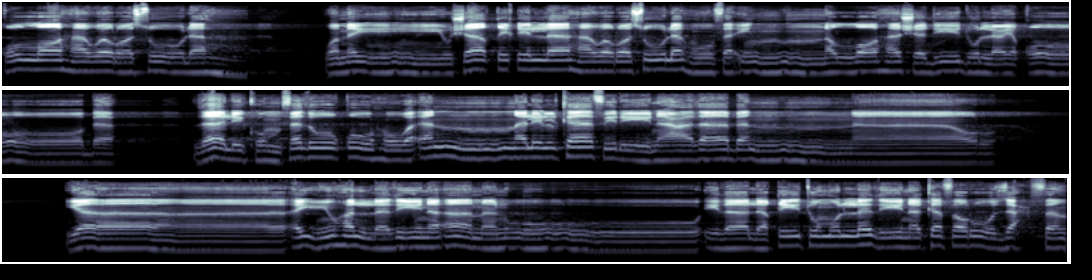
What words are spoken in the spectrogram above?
شاقوا الله ورسوله ومن يشاقق الله ورسوله فإن الله شديد العقاب. ذلكم فذوقوه وأن للكافرين عذاب النار. يا أيها الذين آمنوا إذا لقيتم الذين كفروا زحفا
